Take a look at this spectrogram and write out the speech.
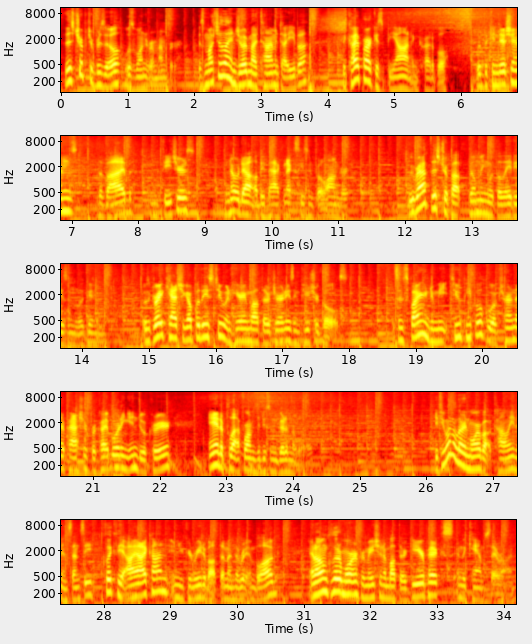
This trip to Brazil was one to remember. As much as I enjoyed my time in Taiba, the kite park is beyond incredible. With the conditions, the vibe, and the features, no doubt I'll be back next season for longer. We wrapped this trip up filming with the ladies in the lagoon. It was great catching up with these two and hearing about their journeys and future goals. It's inspiring to meet two people who have turned their passion for kiteboarding into a career and a platform to do some good in the world. If you want to learn more about Colleen and Sensi, click the eye icon and you can read about them in the written blog, and I'll include more information about their gear picks and the camps they run.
